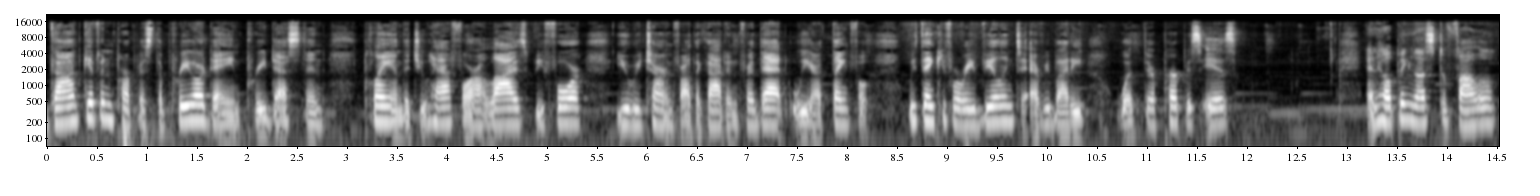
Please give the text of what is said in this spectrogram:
God given purpose, the preordained, predestined plan that you have for our lives before you return, Father God. And for that, we are thankful. We thank you for revealing to everybody what their purpose is and helping us to follow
